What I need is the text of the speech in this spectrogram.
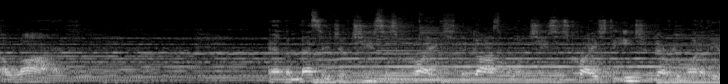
alive. And the message of Jesus Christ, the gospel of Jesus Christ to each and every one of you.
